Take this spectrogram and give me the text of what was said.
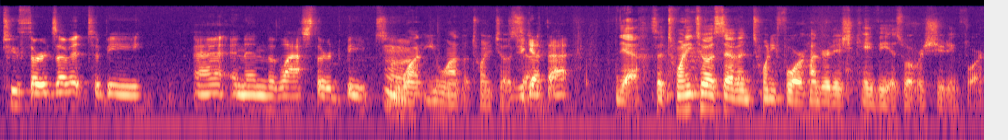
two thirds of it to be, uh, and then the last third beat. So you want you want the 2207. Did you get that? Yeah. So 2207, 2400-ish kV is what we're shooting for.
